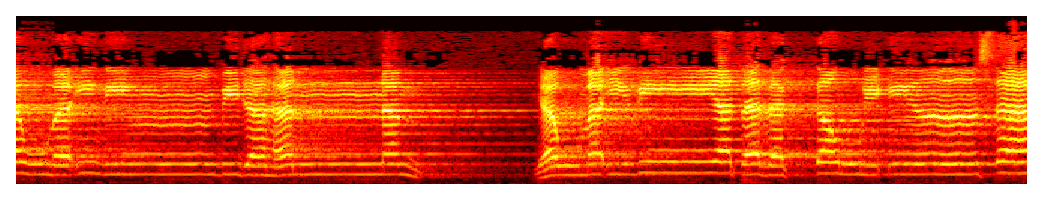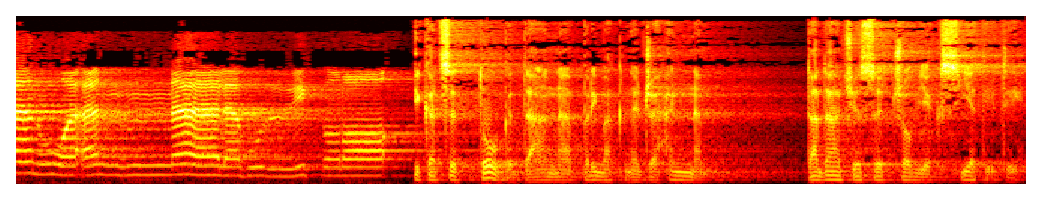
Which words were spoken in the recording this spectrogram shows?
يومئذ بجهنم يومئذ يتذكر الإنسان I kad se tog dana primakne džehennem, tada će se čovjek sjetiti,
